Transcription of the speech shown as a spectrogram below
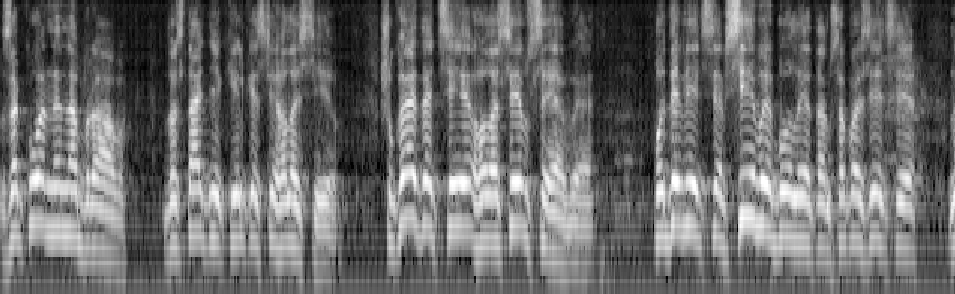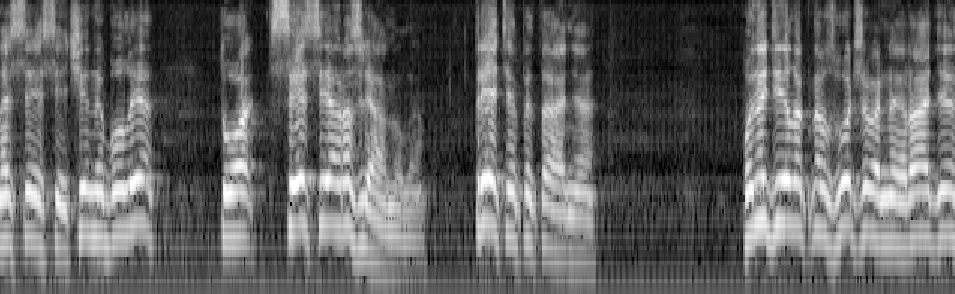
закон не набрав достатньої кількості голосів. Шукайте ці голоси в себе. Подивіться, всі ви були там з опозиції на сесії чи не були, то сесія розглянула. Третє питання. Понеділок на узгоджувальній раді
